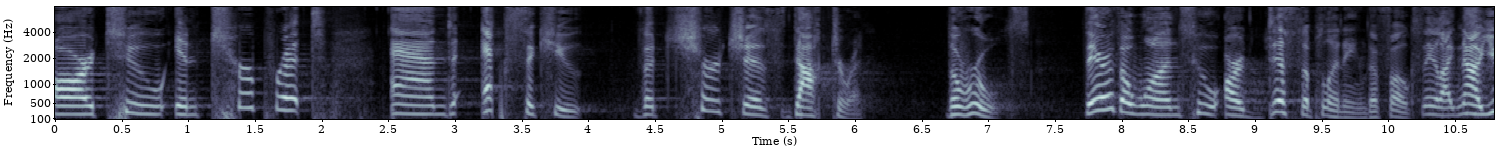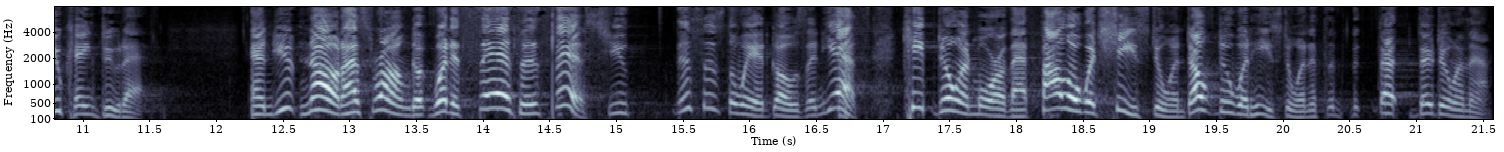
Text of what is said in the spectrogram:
are to interpret and execute the church's doctrine the rules. They're the ones who are disciplining the folks. They're like no you can't do that and you no, that's wrong. What it says is this. You this is the way it goes. And yes, keep doing more of that. Follow what she's doing. Don't do what he's doing. It's a, that they're doing that.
